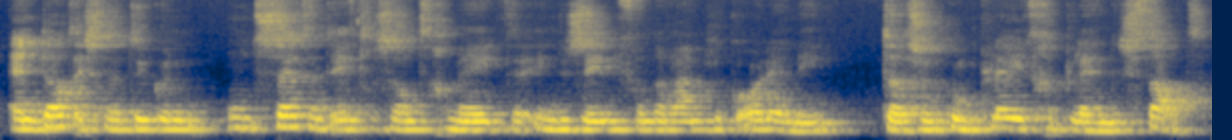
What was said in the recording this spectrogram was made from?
En dat is natuurlijk een ontzettend interessante gemeente in de zin van de ruimtelijke ordening. Dat is een compleet geplande stad.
